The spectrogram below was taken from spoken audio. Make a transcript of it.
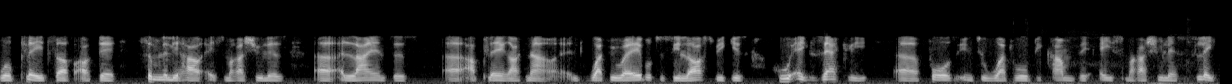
will play itself out there similarly how Ace Magashule's uh, alliances uh, are playing out now. And what we were able to see last week is who exactly uh, falls into what will become the Ace Magashule slate,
